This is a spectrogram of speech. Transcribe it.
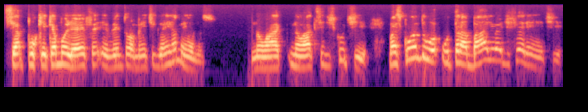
se a, por que, que a mulher eventualmente ganha menos. Não há, não há que se discutir. Mas quando o, o trabalho é diferente,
